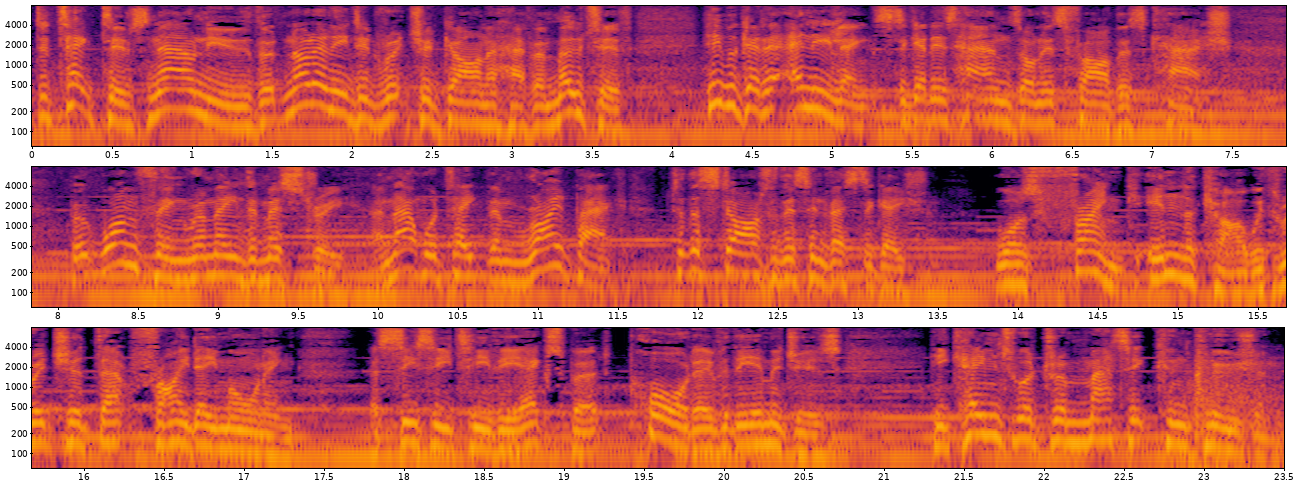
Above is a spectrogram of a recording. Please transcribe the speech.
Detectives now knew that not only did Richard Garner have a motive, he would go to any lengths to get his hands on his father's cash. But one thing remained a mystery, and that would take them right back to the start of this investigation. Was Frank in the car with Richard that Friday morning? A CCTV expert pored over the images. He came to a dramatic conclusion.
